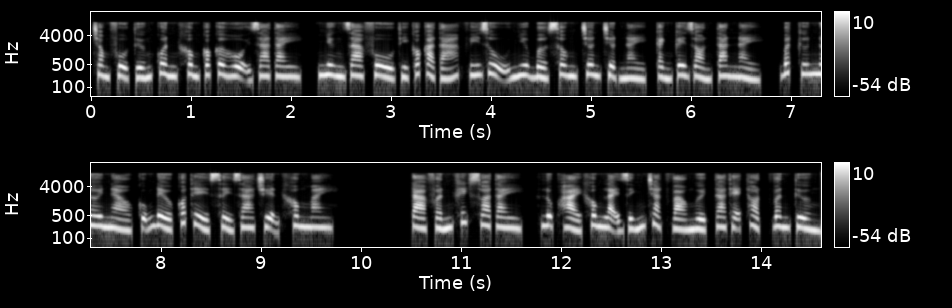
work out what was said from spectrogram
trong phủ tướng quân không có cơ hội ra tay, nhưng ra phủ thì có cả tá, ví dụ như bờ sông trơn trượt này, cành cây giòn tan này, bất cứ nơi nào cũng đều có thể xảy ra chuyện không may. Ta phấn khích xoa tay, Lục Hải không lại dính chặt vào người ta thẽ thọt vân tường,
